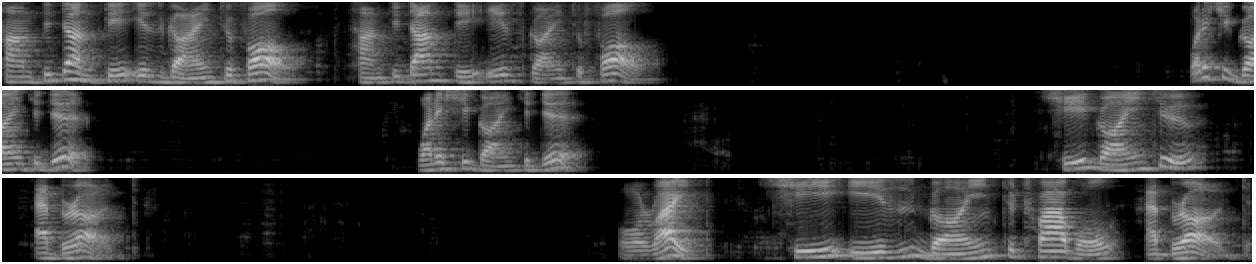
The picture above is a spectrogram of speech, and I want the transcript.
Humpty Dumpty is going to fall. Humpty Dumpty is going to fall. What is she going to do? What is she going to do? She going to abroad. All right. She is going to travel abroad.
